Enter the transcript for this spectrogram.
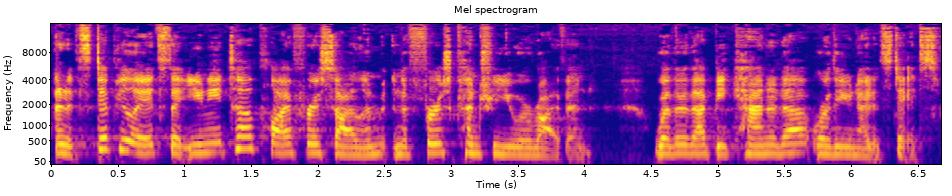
and it stipulates that you need to apply for asylum in the first country you arrive in, whether that be Canada or the United States.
